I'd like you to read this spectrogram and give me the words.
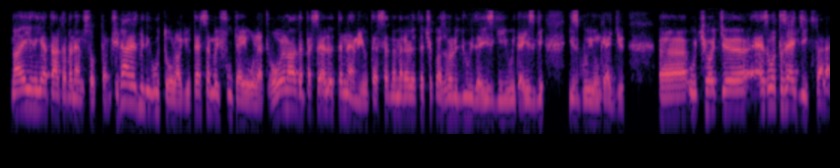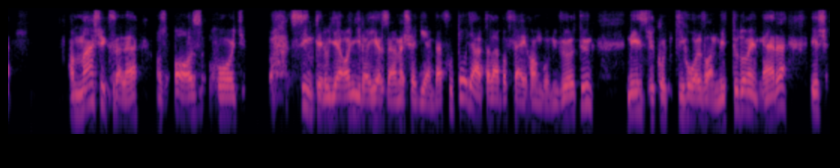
Na, én ilyet általában nem szoktam csinálni, ez mindig utólag jut eszembe, hogy fut -e jó lett volna, de persze előtte nem jut eszembe, mert előtte csak az van, hogy új de izgi, új de izgi, izguljunk együtt. Uh, úgyhogy uh, ez volt az egyik fele. A másik fele az az, hogy szintén ugye annyira érzelmes egy ilyen befutó, hogy általában fejhangon üvöltünk, nézzük, hogy ki hol van, mit tudom én, merre, és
